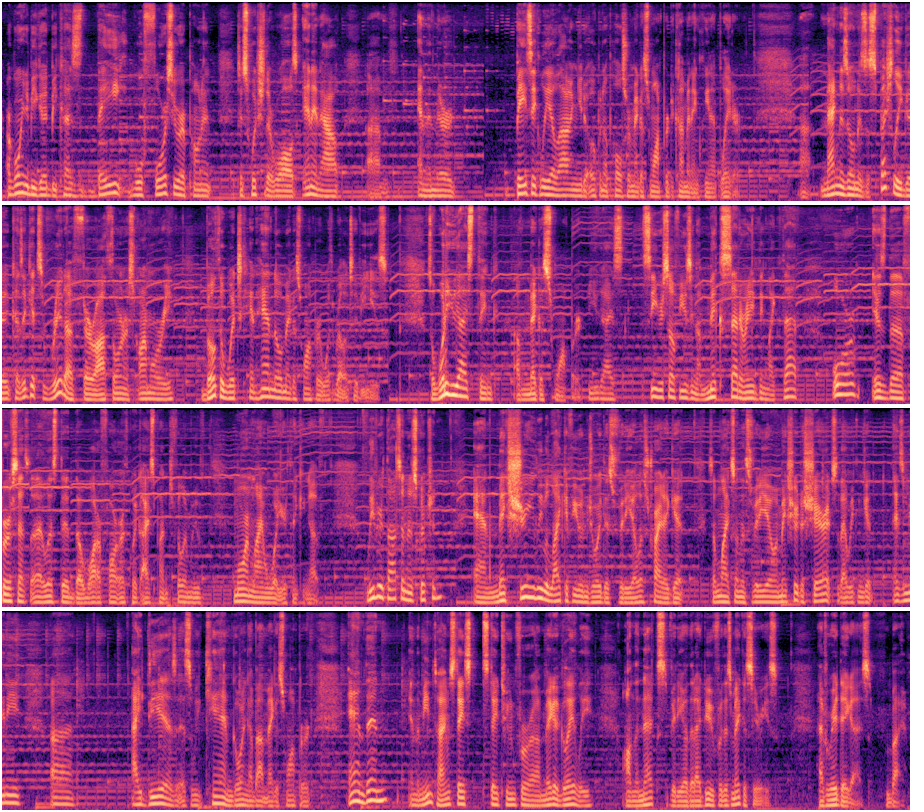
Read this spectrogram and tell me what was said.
are going to be good because they will force your opponent to switch their walls in and out, um, and then they're basically allowing you to open up holes for Mega Swampert to come in and clean up later. Uh, Magnezone is especially good because it gets rid of Ferrothorn or Skarmory, both of which can handle Mega Swampert with relative ease. So what do you guys think of Mega Swampert? Do you guys see yourself using a mix set or anything like that? Or is the first set that I listed, the Waterfall, Earthquake, Ice Punch filler move, more in line with what you're thinking of? Leave your thoughts in the description, and make sure you leave a like if you enjoyed this video. Let's try to get some likes on this video, and make sure to share it so that we can get as many uh, ideas as we can going about Mega Swampert. And then, in the meantime, stay, stay tuned for uh, Mega Glalie on the next video that I do for this Mega series. Have a great day, guys. Bye.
